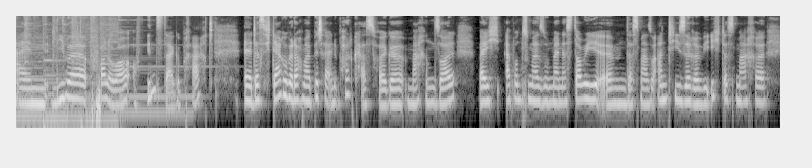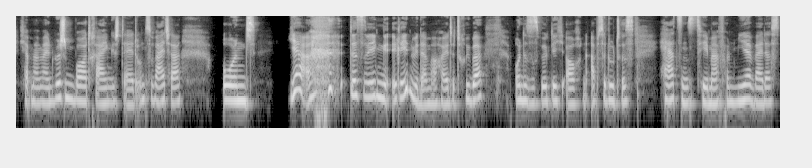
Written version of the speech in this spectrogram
ein lieber Follower auf Insta gebracht, äh, dass ich darüber doch mal bitte eine Podcast-Folge machen soll, weil ich ab und zu mal so in meiner Story ähm, das mal so anteasere, wie ich das mache. Ich habe mal mein Vision Board reingestellt und so weiter. Und ja, deswegen reden wir da mal heute drüber. Und es ist wirklich auch ein absolutes Herzensthema von mir, weil das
